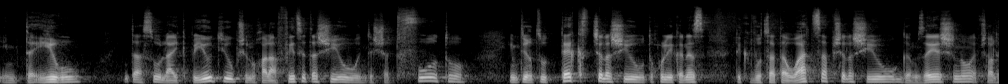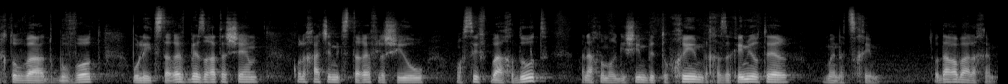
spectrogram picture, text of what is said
אם תעירו, אם תעשו לייק ביוטיוב, שנוכל להפיץ את השיעור, אם תשתפו אותו, אם תרצו טקסט של השיעור, תוכלו להיכנס לקבוצת הוואטסאפ של השיעור, גם זה ישנו, אפשר לכתוב בתגובות ולהצטרף בעזרת השם. כל אחד שמצטרף לשיעור מוסיף באחדות, אנחנו מרגישים בטוחים וחזקים יותר ומנצחים. תודה רבה לכם.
